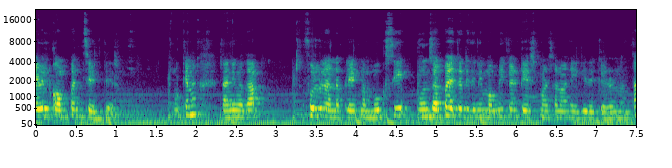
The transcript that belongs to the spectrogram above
ಐ ವಿಲ್ ಕಾಂಪನ್ಸೇಟ್ ದೇರ್ ಓಕೆನಾ ನಾನಿವಾಗ ಫುಲ್ಲು ನನ್ನ ಪ್ಲೇಟ್ನ ಮುಗಿಸಿ ಒಂದು ಸ್ವಲ್ಪ ಎತ್ತಿದ್ದೀನಿ ಮಮ್ಮಿ ಕೈ ಟೇಸ್ಟ್ ಮಾಡ್ಸೋಣ ಹೇಗಿದೆ ಕೇಳೋಣ ಅಂತ.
